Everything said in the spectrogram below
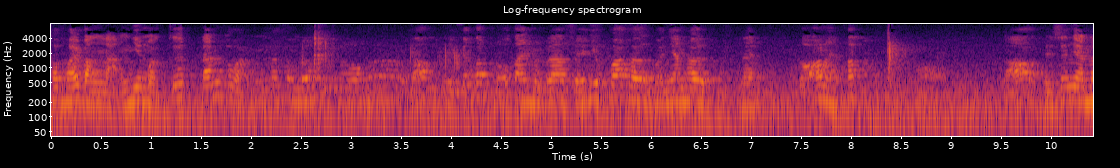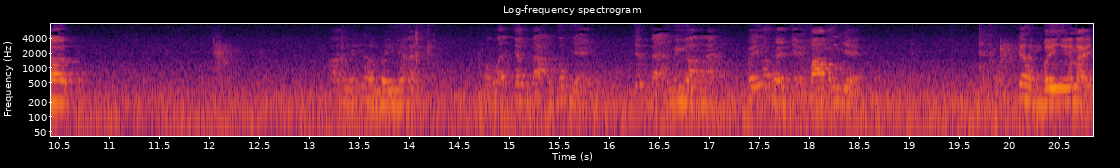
không phải bằng nặng nhưng mà cái đánh các bạn nó không đúng. Đó thì cái tốc độ tay mình ra sẽ dứt khoát hơn và nhanh hơn. Nè gõ này tắt. Đó thì sẽ nhanh hơn. Đó, những hình bi như thế này. Hoặc là chất đạn cũng vậy. Chất đạn bi gần này bi có thể chạy ba băng về. Cái hình bi như thế này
